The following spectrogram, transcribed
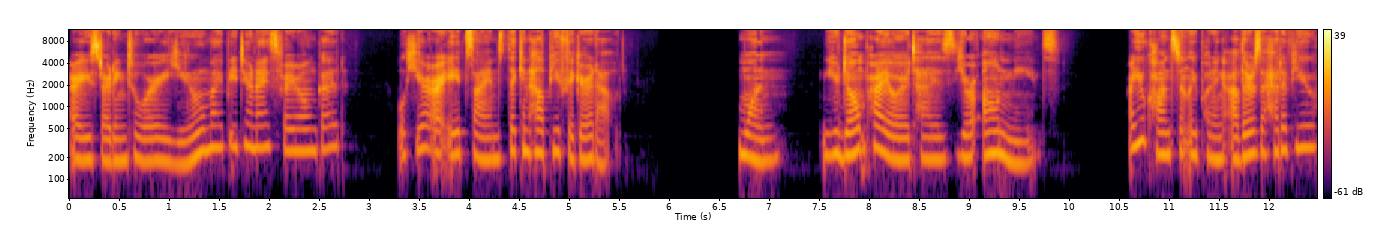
Are you starting to worry you might be too nice for your own good? Well, here are eight signs that can help you figure it out. One, you don't prioritize your own needs. Are you constantly putting others ahead of you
